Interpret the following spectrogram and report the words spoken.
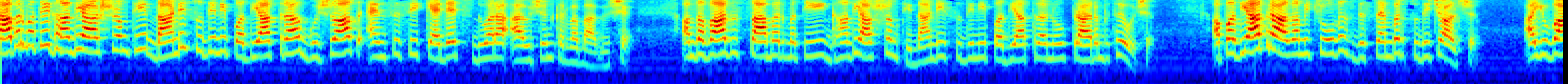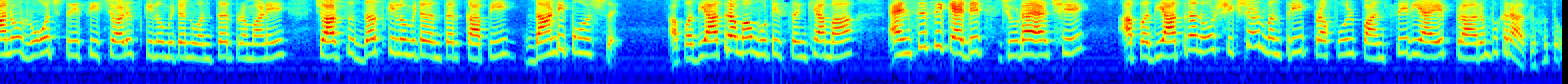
સાબરમતી ગાંધી આશ્રમથી દાંડી સુધીની પદયાત્રા Gujarat NCC cadets દ્વારા આયોજન કરવામાં આવ્યું છે. અમદાવાદ સાબરમતી ગાંધી આશ્રમથી દાંડી સુધીની પદયાત્રાનો પ્રારંભ થયો છે. આ પદયાત્રા આગામી ચોવીસ ડિસેમ્બર સુધી ચાલશે. આ યુવાનો રોજ ત્રીસથી ચાલીસ કિલોમીટરનું અંતર પ્રમાણે ચારસો દસ કિલોમીટર અંતર કાપી દાંડી પહોંચશે. આ પદયાત્રામાં મોટી સંખ્યામાં એનસીસી કેડેટ્સ જોડાયા છે. આ પદયાત્રાનો શિક્ષણ મંત્રી પ્રફુલ પાનસેરિયાએ પ્રારંભ કરાવ્યો હતો.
